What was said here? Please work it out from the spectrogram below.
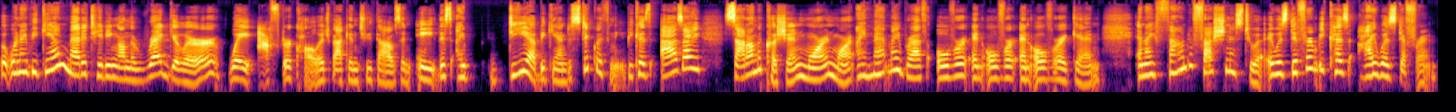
but when I began meditating on the regular way after college back in 2008, this I idea began to stick with me because as I sat on the cushion more and more, I met my breath over and over and over again. And I found a freshness to it. It was different because I was different.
